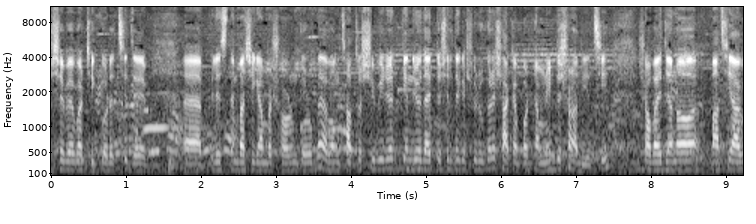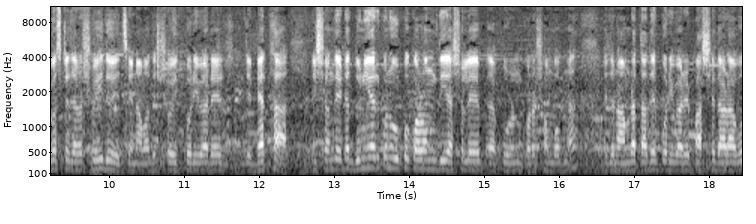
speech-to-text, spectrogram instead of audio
হিসেবে এবার ঠিক করেছি যে ফিলিস্তিনবাসীকে আমরা স্মরণ করব এবং ছাত্র শিবিরের কেন্দ্রীয় দায়িত্বশীল থেকে শুরু করে শাখা পর্যায়ে আমরা নির্দেশনা দিয়েছি। সবাই যেন পাঁচই আগস্টে যারা শহীদ হয়েছেন, আমাদের শহীদ পরিবারের যে ব্যথা, নিঃসন্দেহে এটা দুনিয়ার কোনো উপকরণ দিয়ে আসলে পূরণ করা সম্ভব না। এজন্য আমরা তাদের পরিবারের পাশে দাঁড়াবো,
